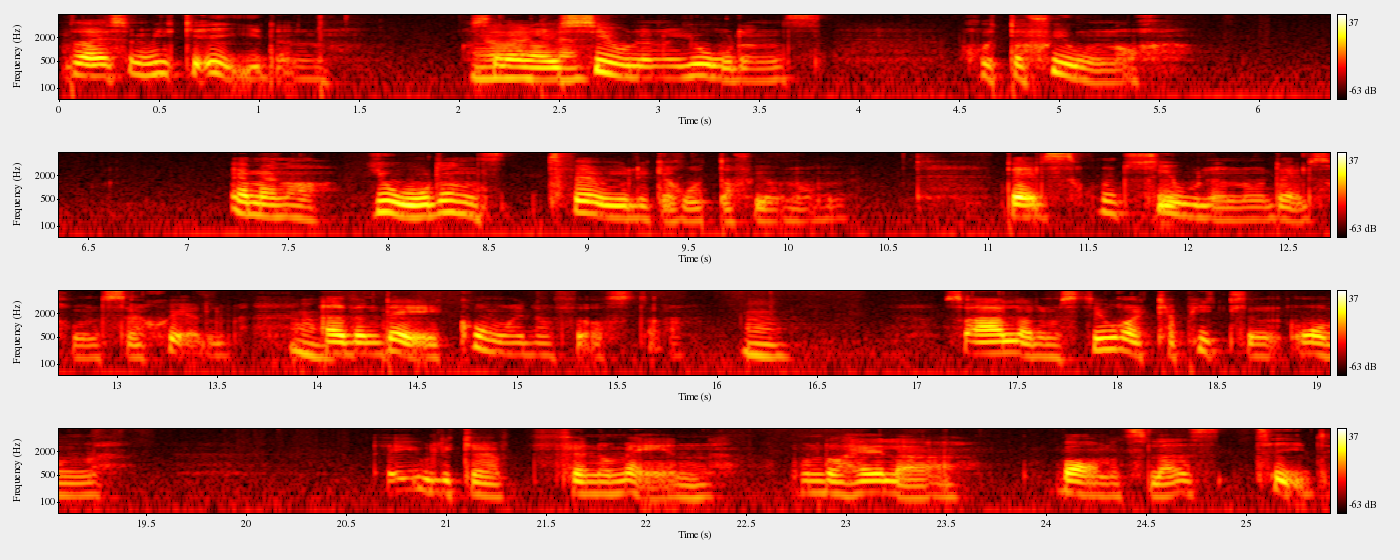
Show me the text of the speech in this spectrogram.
Det är så mycket i den. Och sen Ja, är det ju solen och jordens rotationer. Jag menar, jordens två olika rotationer. dels runt solen och dels runt sig själv. Mm. Även det kommer i den första. Mm. Så alla de stora kapitlen om olika fenomen under hela barnets lästid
